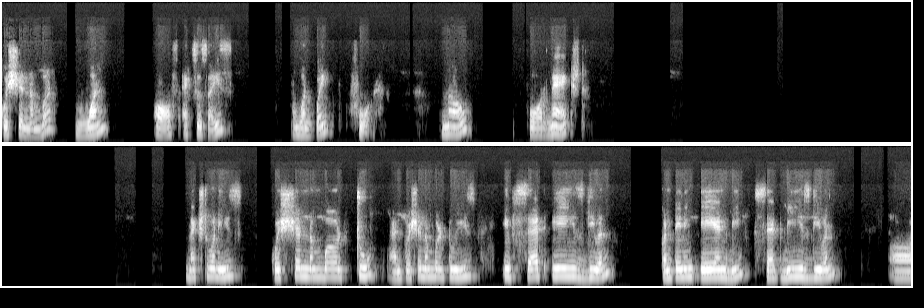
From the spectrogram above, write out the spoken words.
question number one of exercise 1.4 now, for next next one is question number two and question number two is if set a is given containing a and b set b is given uh,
